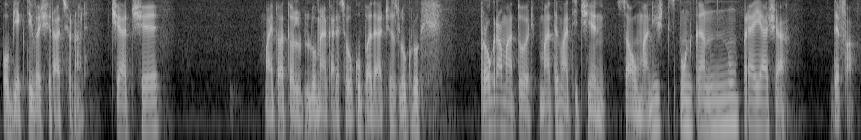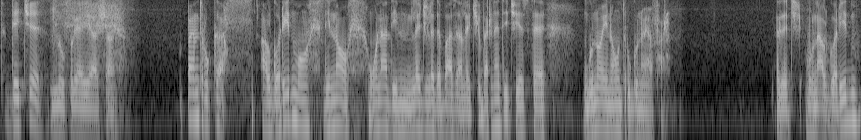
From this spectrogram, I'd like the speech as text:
obiective și raționale. Ceea ce mai toată lumea care se ocupă de acest lucru, programatori, matematicieni sau umaniști spun că nu prea e așa, de fapt. De ce nu prea e așa? Pentru că algoritmul, din nou, una din legile de bază ale ciberneticii este gunoi înăuntru, gunoi afară. Deci, un algoritm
